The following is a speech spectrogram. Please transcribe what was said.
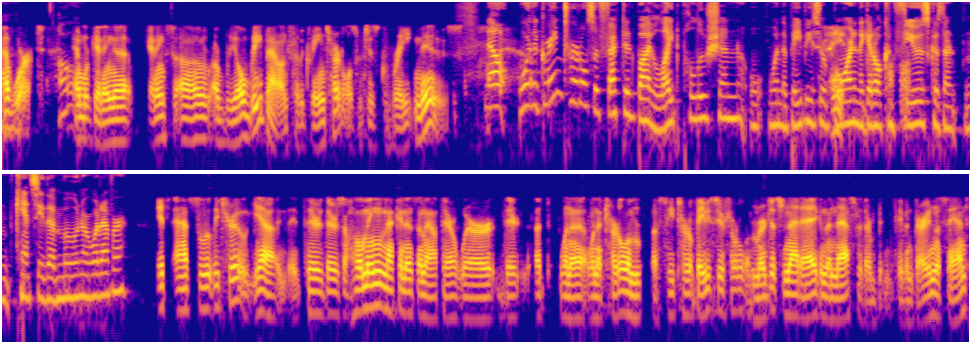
have worked, Oh. and we're getting a getting a, a real rebound for the green turtles, which is great news. Now, were the green turtles affected by light pollution when the babies are born and they get all confused because they can't see the moon or whatever? It's absolutely true. Yeah, there there's a homing mechanism out there where there a, when a when a turtle a sea turtle baby sea turtle emerges from that egg in the nest where they're they've been buried in the sand,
